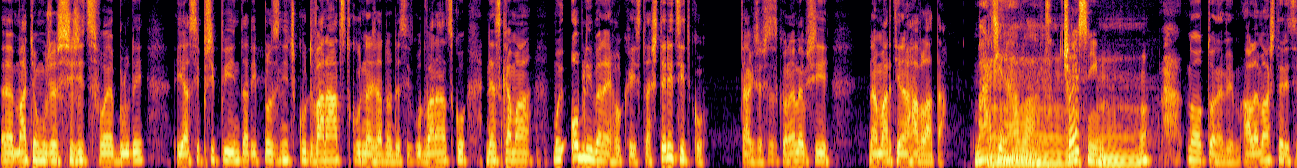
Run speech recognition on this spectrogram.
E, Maťo, můžeš si říct svoje bludy. Já si připijím tady plzničku, dvanáctku, ne žádnou desítku, dvanáctku. Dneska má můj oblíbený hokejista, čtyřicítku. Takže všechno nejlepší na Martina Havlata. Martin Havlát. Čo je s ním? No to nevím, ale má 40.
